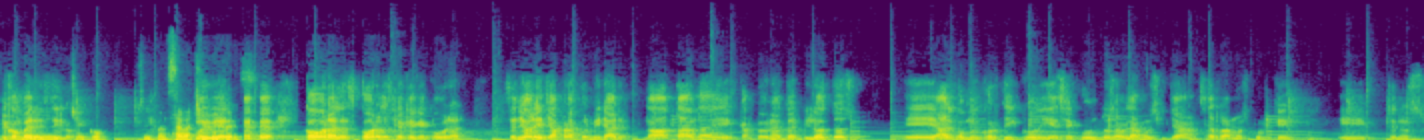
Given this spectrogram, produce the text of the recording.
Checo Pérez, eh, Checo, sí, cuando estaba Muy bien. Pérez. cóbralas, cóbralas que hay que cobrar. Señores, ya para culminar, la tabla de campeonato de pilotos, eh, algo muy cortico, 10 segundos hablamos y ya cerramos porque se nos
